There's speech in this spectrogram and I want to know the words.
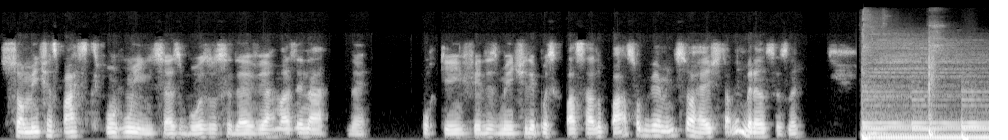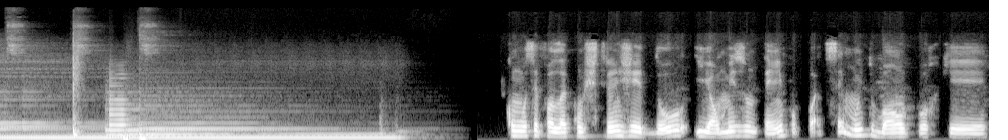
Somente as partes que foram ruins, as boas você deve armazenar, né? Porque, infelizmente, depois que o passado passa, obviamente só resta lembranças, né? Como você falou, é constrangedor e ao mesmo tempo pode ser muito bom, porque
